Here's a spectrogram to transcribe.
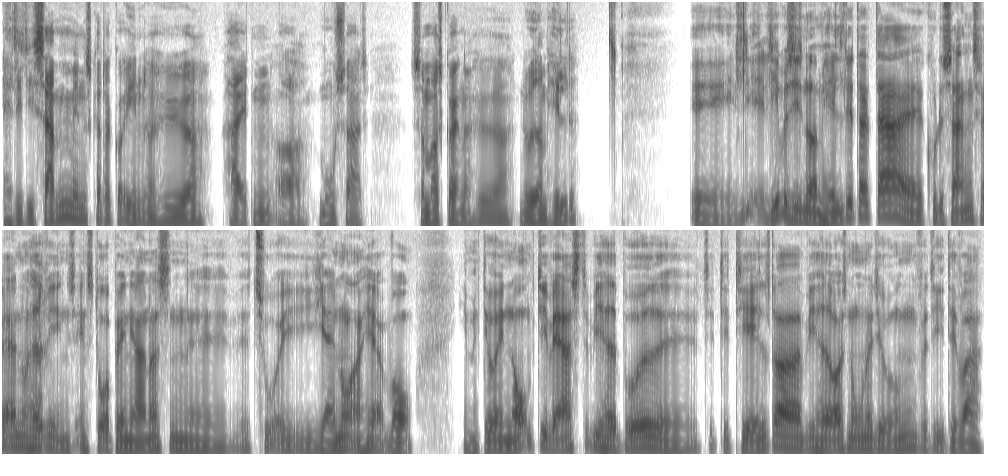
er det de samme mennesker, der går ind og hører Haydn og Mozart, som også går ind og hører noget om helte? Øh, lige, lige præcis noget om helte, der, der øh, kunne det sagtens være. Nu havde vi en, en stor Benny Andersen-tur øh, i, i januar her, hvor jamen, det var enormt diverst. Vi havde både øh, de, de, de ældre, vi havde også nogle af de unge, fordi det var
